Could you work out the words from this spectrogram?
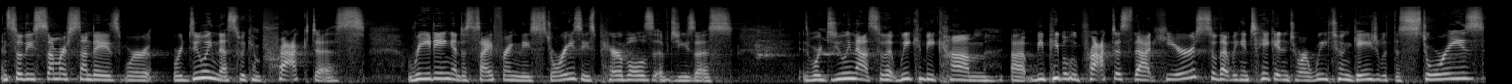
And so these summer Sundays, we're, we're doing this. We can practice reading and deciphering these stories, these parables of Jesus we're doing that so that we can become uh, be people who practice that here so that we can take it into our week to engage with the stories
